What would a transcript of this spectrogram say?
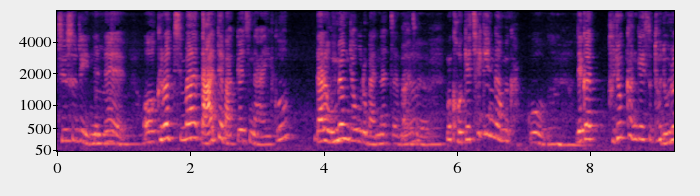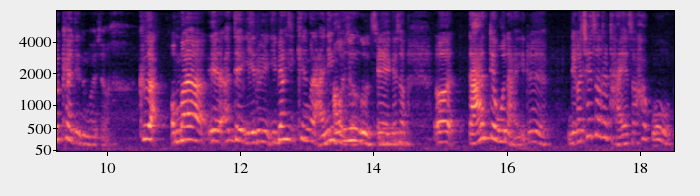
들 수도 있는데 음. 어 그렇지만 나한테 맡겨진 아이고 나를 운명적으로 만났잖아요. 맞아요. 그럼 거기에 책임감을 갖고 음. 내가 부족한 게 있어 더 노력해야 되는 거죠. 그 엄마한테 얘를 입양시키는 건 아닌 거죠. 아닌 거지. 예, 그래서 어, 나한테 온 아이를 내가 최선을 다해서 하고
